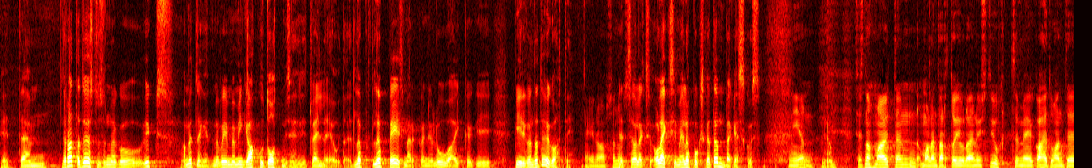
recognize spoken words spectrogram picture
et ähm, rattatööstus on nagu üks, ma ütlengi, et me võime mingi aku tootmiseni siit välja jõuda, et lõpp, lõppeesmärk on ju luua ikkagi piirkonda töökohti. ei no absoluutselt. et see oleks, oleksime lõpuks ka tõmbekeskus. nii on, sest noh, ma ütlen, ma olen Tartu Hoiu-lae ühistu juht, me kahe tuhande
